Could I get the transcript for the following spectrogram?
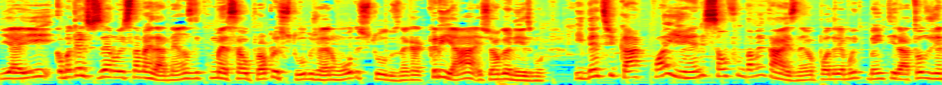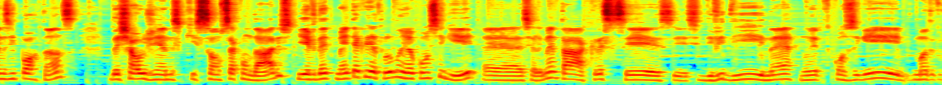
E aí, como é que eles fizeram isso na verdade? Né? Antes de começar o próprio estudo, já eram outros estudos, né? Que era criar esse organismo, identificar quais genes são fundamentais, né? Eu poderia muito bem tirar todos os genes importantes, deixar os genes que são secundários, e evidentemente a criatura não ia conseguir é, se alimentar, crescer, se, se, dividir, né? Não ia conseguir manter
